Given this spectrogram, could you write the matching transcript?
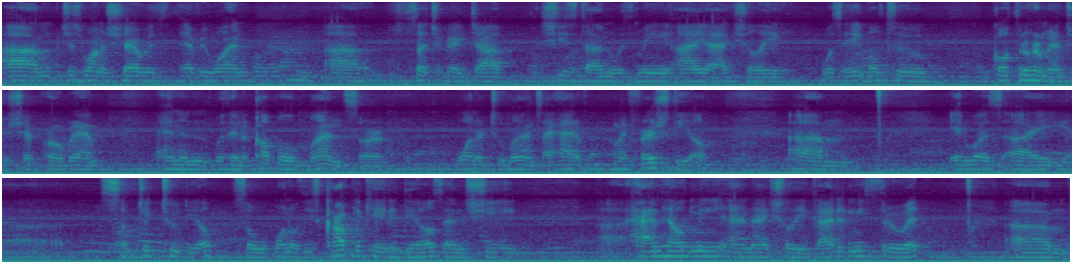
Um, just want to share with everyone uh, such a great job she's done with me. I actually was able to go through her mentorship program, and in, within a couple months or one or two months, I had my first deal. Um, it was a uh, subject to deal, so one of these complicated deals, and she uh, handheld me and actually guided me through it. Um,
